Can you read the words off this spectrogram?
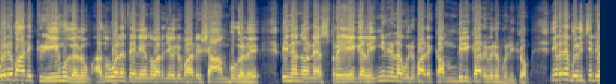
ഒരുപാട് ക്രീമുകളും അതുപോലെ തന്നെ എന്ന് പറഞ്ഞ ഒരുപാട് ഷാമ്പുകൾ പിന്നെ എന്ന് പറഞ്ഞാൽ സ്പ്രേകൾ ഇങ്ങനെയുള്ള ഒരുപാട് കമ്പനിക്കാർ ഇവരെ വിളിക്കും. ഇവരെ വിളിച്ചിട്ട്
